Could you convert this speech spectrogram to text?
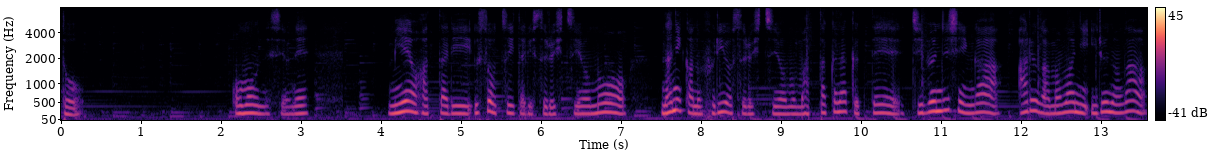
と思うんですよね。見栄を張ったり嘘をついたりする必要も何かのふりをする必要も全くなくて自分自身があるがままにいるのが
